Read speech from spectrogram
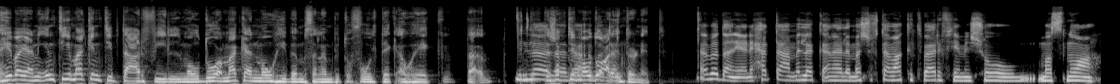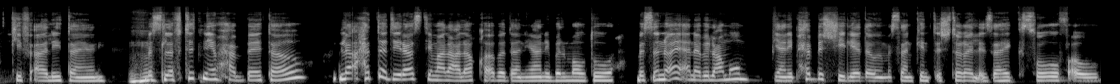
هبة يعني أنت ما كنتي بتعرفي الموضوع ما كان موهبة مثلا بطفولتك أو هيك؟ اكتشفتي الموضوع على الإنترنت؟ ابدا يعني حتى أعمل لك أنا لما شفتها ما كنت بعرف هي من شو مصنوعة كيف آليتها يعني. بس لفتتني وحبيتها لا حتى دراستي ما لها علاقة أبدا يعني بالموضوع. بس إنه إيه أنا بالعموم يعني بحب الشيء اليدوي. مثلا كنت أشتغل إذا هيك صوف أو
